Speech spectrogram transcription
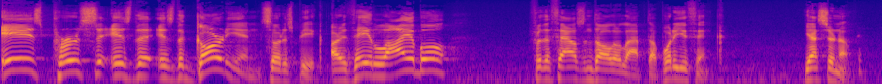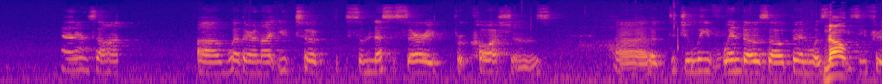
Is person is the is the guardian, so to speak, are they liable for the thousand dollar laptop? What do you think? Yes or no? Depends on uh, whether or not you took some necessary precautions. Uh, Did you leave windows open? Was No. it easy for?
